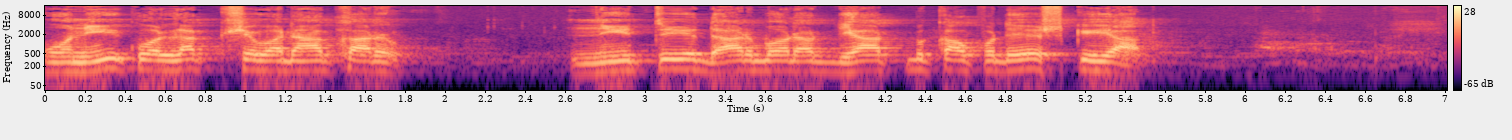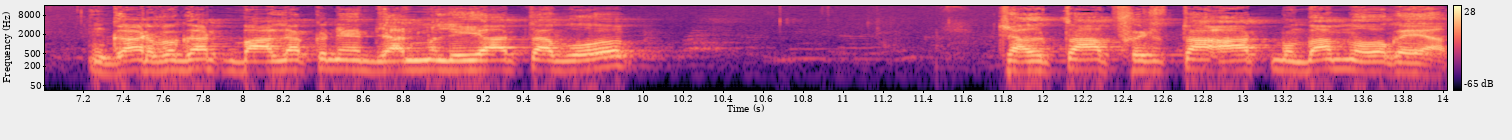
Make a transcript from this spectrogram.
उन्हीं को लक्ष्य बनाकर नीति, धर्म और अध्यात्म का उपदेश किया। गर्भगत बालक ने जन्म लिया तब वो चलता फिरता आत्मबम हो गया।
